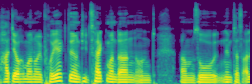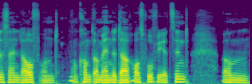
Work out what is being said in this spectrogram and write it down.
hat ja auch immer neue Projekte und die zeigt man dann und ähm, so nimmt das alles seinen Lauf und man kommt am Ende da raus, wo wir jetzt sind. Ähm,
